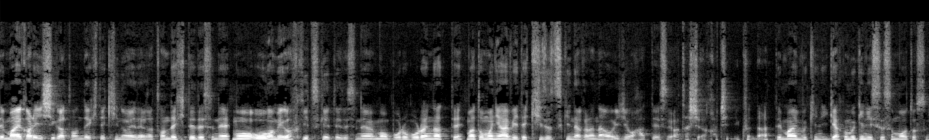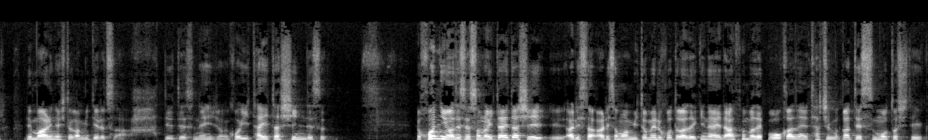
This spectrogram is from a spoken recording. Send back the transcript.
で、前から石が飛んできて、木の枝が飛んできてですね、もう大雨が吹きつけてですね、もうボロボロになって、まともに浴びて傷つきながら、なお意地を張ってですね、私はこっちに行くんだって前向きに、逆向きに進もうとする。で、周りの人が見てると、ああって言ってですね、非常にこう痛々しいんです。本人はですね、その痛々しいありさありさまを認めることができないで、あくまで大風に立ち向かって進もうとしていく。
